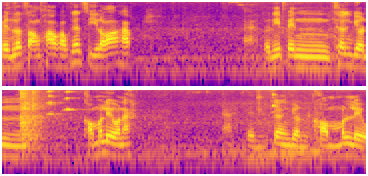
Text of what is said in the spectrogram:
เป็นรถสองเพาขับเคลื่อนสี่ล้อครับตัวนี้เป็นเครื่องยนต์คอมมอนเร็วนะเป็นเครื่องยนต์คอมมอนเร็ว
